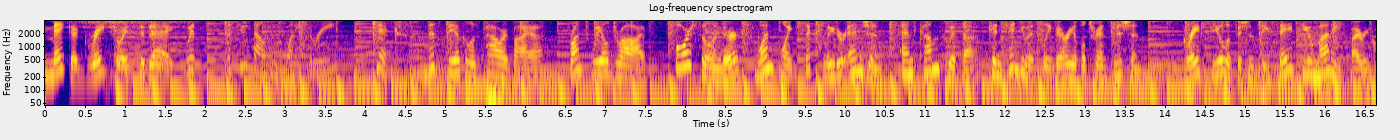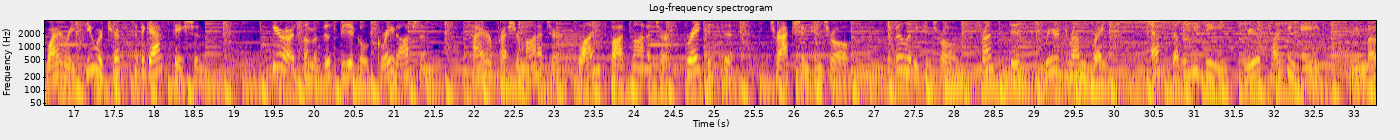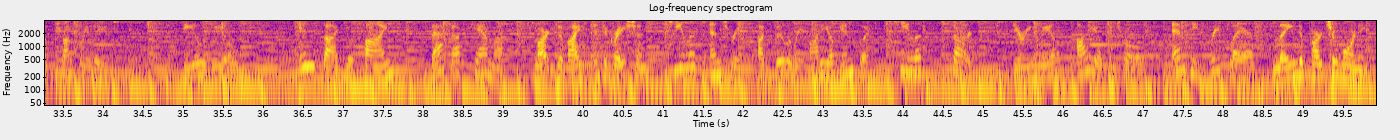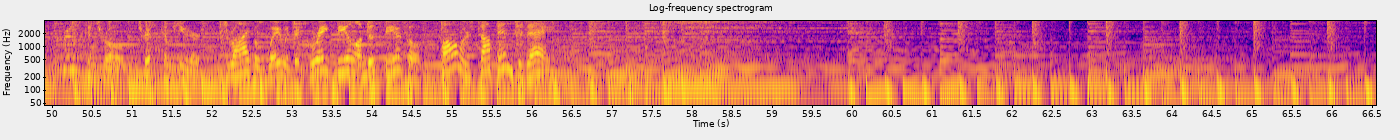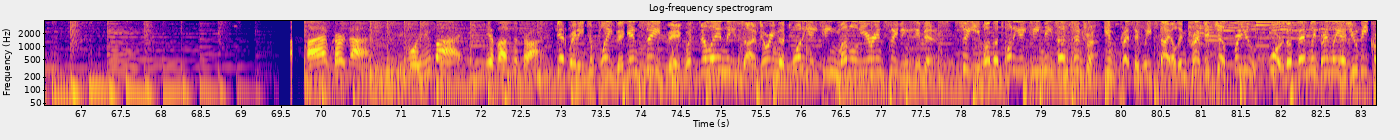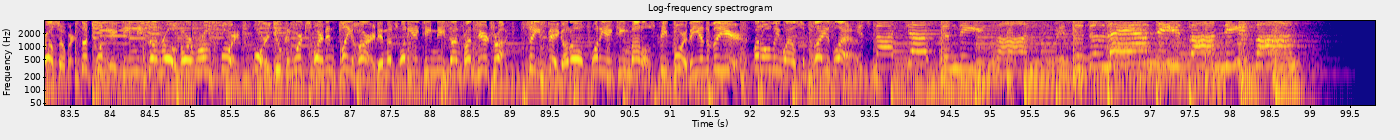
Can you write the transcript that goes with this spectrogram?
Make a great choice today with the 2023 Kicks. This vehicle is powered by a front-wheel drive, four-cylinder, 1.6-liter engine, and comes with a continuously variable transmission. Great fuel efficiency saves you money by requiring fewer trips to the gas station. Here are some of this vehicle's great options. Tire pressure monitor, blind spot monitor, brake assist, traction control, stability control, front disc rear drum brakes, FWD, rear parking aid, remote trunk release, steel wheels. Inside you'll find backup camera, smart device integration, keyless entry, auxiliary audio input, keyless start, steering wheel, audio controls, MP3 player, lane departure warning, cruise control, trip computer. Drive away with a great deal on this vehicle. Call or stop in today. Hi, I'm Kurt Nye. Before you buy, give us a try. Get ready to play big and save big with DeLand Nissan during the 2018 model year end savings event. Save on the 2018 Nissan Sentra, impressively styled and crafted just for you. Or the family-friendly SUV crossover, the 2018 Nissan Rogue or Rogue Sport. Or you can work smart and play hard in the 2018 Nissan Frontier truck. Save big on all 2018 models before the end of the year, but only while supplies last. It's not just a Nissan.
